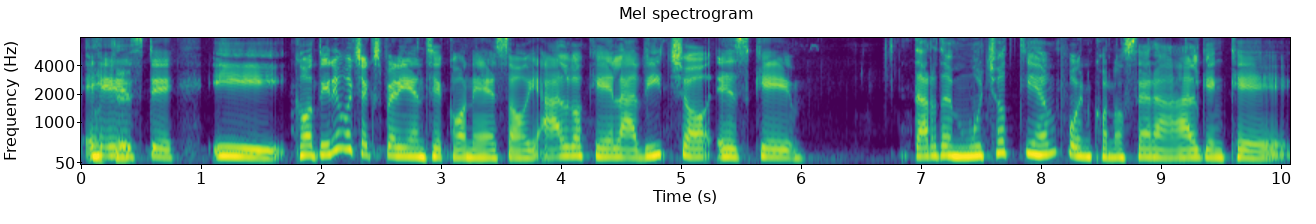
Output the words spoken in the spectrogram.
este, y como tiene mucha experiencia con eso, y algo que él ha dicho es que tarda mucho tiempo en conocer a alguien que,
